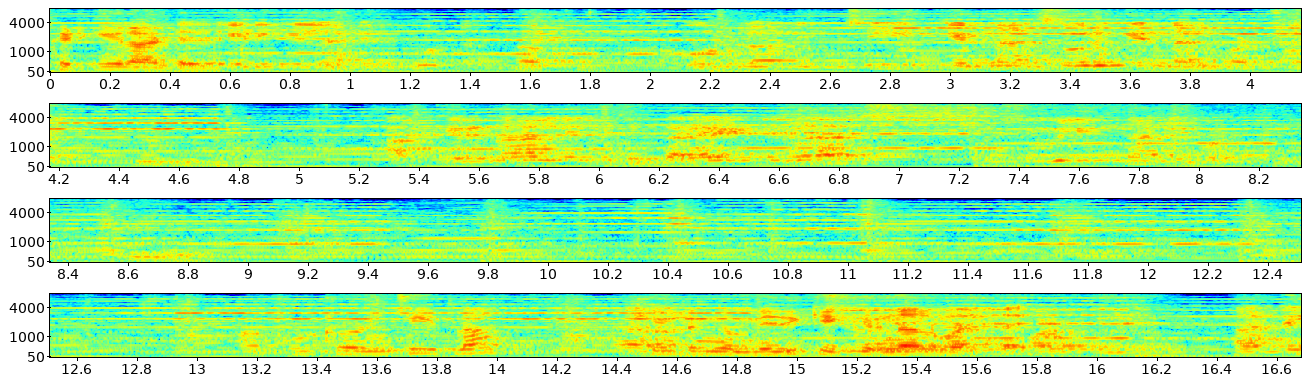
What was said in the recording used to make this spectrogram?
కిటికీ లాంటిది. కిటికీ లాంటి గూట. గూట్లో నుంచి కిరణాలు సూర్య కిరణాలు పడతాయి. ఆ కిరణాల నుంచి కరెక్ట్గా శివలింగాన్ని పడుతుంది. ఆ గూట్లో నుంచి ఇట్లా శివలింగం మీదకి కిరణాలు పడతాయి. అంటే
